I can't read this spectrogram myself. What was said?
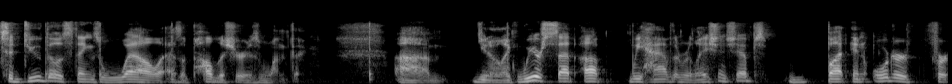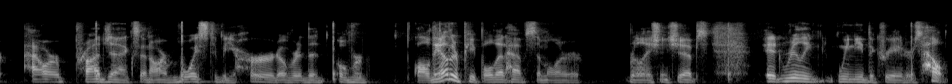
to do those things well as a publisher is one thing. Um, you know, like we're set up we have the relationships, but in order for our projects and our voice to be heard over the over all the other people that have similar relationships, it really we need the creator's help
